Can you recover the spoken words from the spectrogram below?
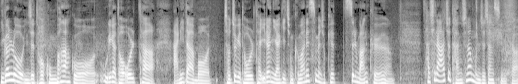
이걸로 이제 더 공방하고 우리가 더 옳다 아니다 뭐 저쪽이 더 옳다 이런 이야기 좀 그만했으면 좋겠을 만큼 사실은 아주 단순한 문제지 않습니까?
